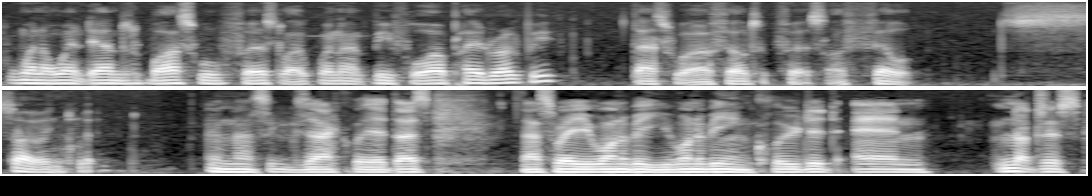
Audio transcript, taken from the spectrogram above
when I went down to the basketball first, like when I, before I played rugby, that's where I felt it first. I felt so included. And that's exactly it. That's that's where you want to be. You want to be included, and not just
